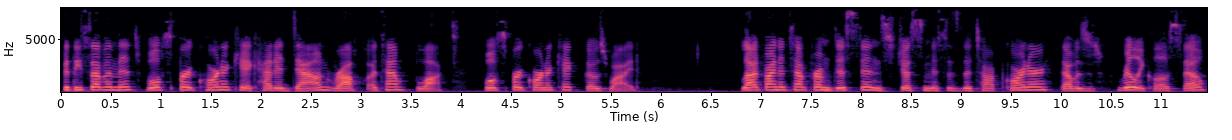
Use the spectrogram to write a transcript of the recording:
57 minutes, Wolfsburg corner kick headed down, Rauch attempt blocked. Wolfsburg corner kick goes wide. Lattwein attempt from distance just misses the top corner. That was really close though.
